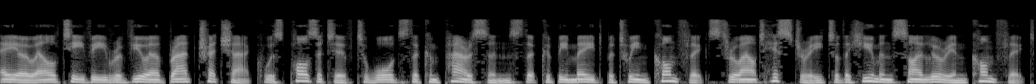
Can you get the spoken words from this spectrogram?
AOL TV reviewer Brad Trechak was positive towards the comparisons that could be made between conflicts throughout history to the human-Silurian conflict,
